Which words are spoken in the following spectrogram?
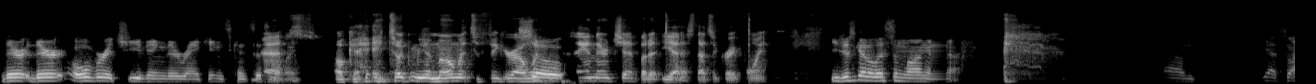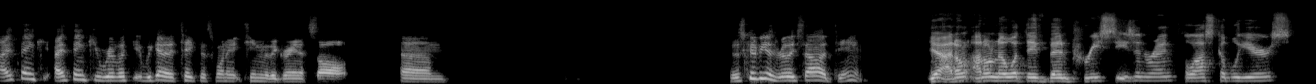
They're they're overachieving their rankings consistently. Yes. Okay. It took me a moment to figure out what So- you're saying there, Chip, but it, yes, that's a great point. You just got to listen long enough. um, yeah, so I think I think you were looking. We got to take this 118 with a grain of salt. Um, this could be a really solid team. Yeah, I don't I don't know what they've been preseason ranked the last couple years,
